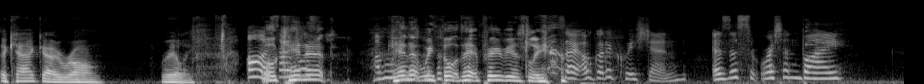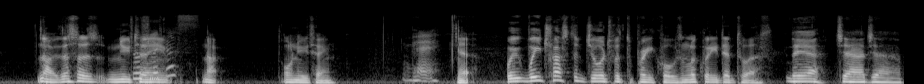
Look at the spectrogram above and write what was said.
It can't go wrong, really. Oh, well, so can was- it? Can it? We thought that previously. So I've got a question. Is this written by? no, this is new George team. Lucas? No, all new team. Okay. Yeah, We we trusted George with the prequels, and look what he did to us. Yeah, Jar Jar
